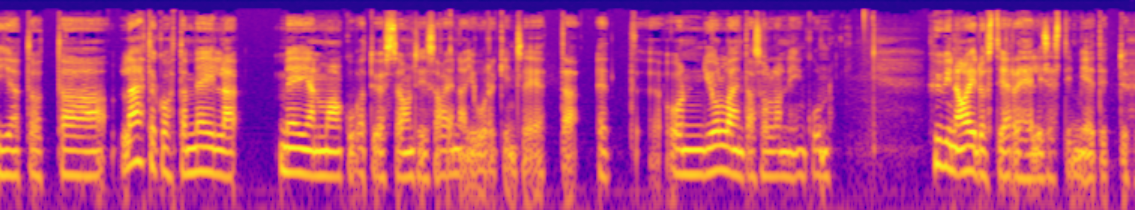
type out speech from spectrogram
ja tota, lähtökohta meillä meidän maakuvatyössä on siis aina juurikin se, että, että on jollain tasolla niin kuin hyvin aidosti ja rehellisesti mietitty,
